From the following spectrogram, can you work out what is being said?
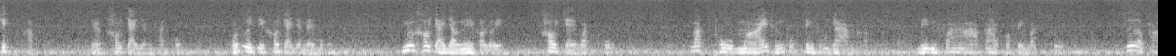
คิดครับเนี่ยเข้าใจอย่างทันผมคนอื่นจีเข้าใจอย่างไรบุญเมื่อเข้าใจอย่างนี้ก็เลย เข้าใจวัตถุ วัตถุหมายถึงทุกสิ่งทุกอย่างครับ ดินฟ้าอากาศก็เป็นวัตถุ เสื้อผ้า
